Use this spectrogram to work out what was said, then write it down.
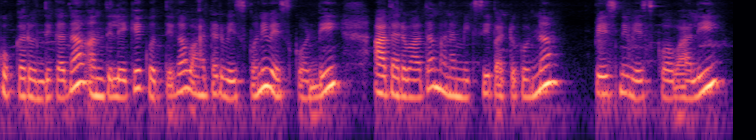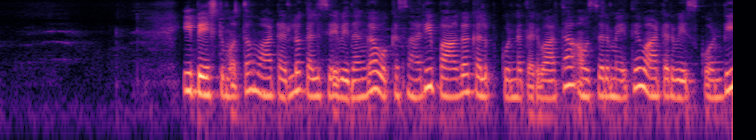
కుక్కర్ ఉంది కదా అందులోకి కొద్దిగా వాటర్ వేసుకొని వేసుకోండి. ఆ తర్వాత మనం మిక్సీ పట్టుకున్న పేస్ట్ని వేసుకోవాలి. ఈ పేస్ట్ మొత్తం వాటర్లో కలిసే విధంగా ఒకసారి బాగా కలుపుకున్న తర్వాత అవసరమైతే వాటర్ వేసుకోండి.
